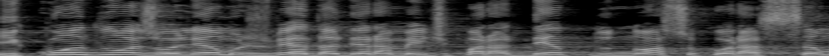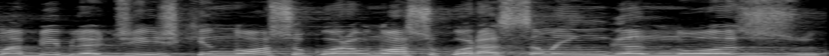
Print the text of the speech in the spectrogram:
E quando nós olhamos verdadeiramente para dentro do nosso coração, a Bíblia diz que nosso, o nosso coração é enganoso.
